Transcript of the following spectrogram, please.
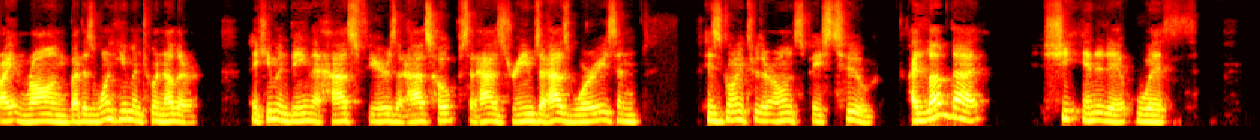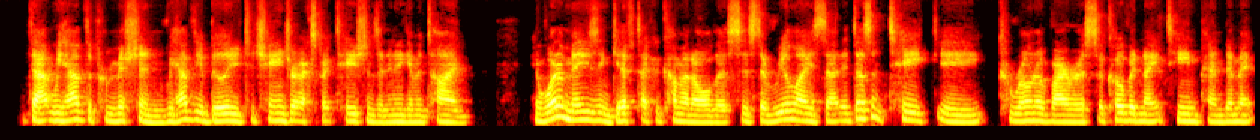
right and wrong, but as one human to another a human being that has fears, that has hopes, that has dreams, that has worries, and is going through their own space too. I love that she ended it with that we have the permission, we have the ability to change our expectations at any given time. And what amazing gift that could come out of all this is to realize that it doesn't take a coronavirus, a COVID 19 pandemic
